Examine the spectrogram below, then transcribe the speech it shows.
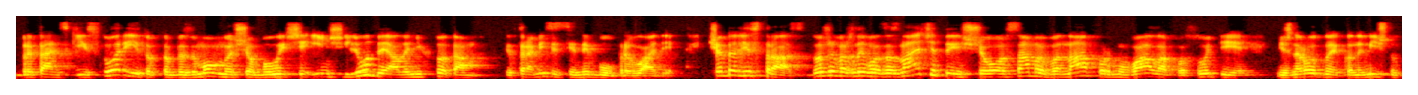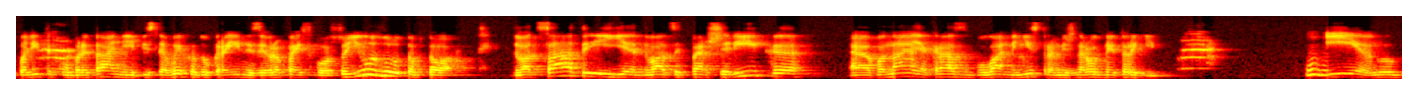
британській історії. Тобто, безумовно, що були ще інші люди, але ніхто там півтора місяці не був при владі. Щодо Лістрас, дуже важливо зазначити, що саме вона формувала по суті міжнародну економічну політику Британії після виходу країни з Європейського Союзу, тобто 20-й, 21 рік. е, Вона якраз була міністром міжнародної торгівлі. Мгм. І ну,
